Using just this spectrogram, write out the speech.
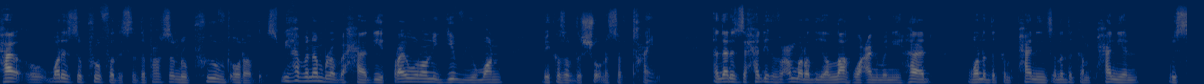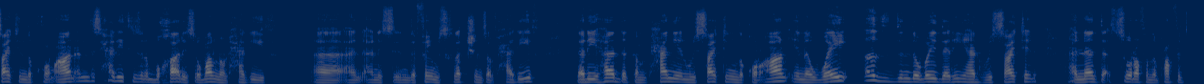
how, what is the proof for this? That the Prophet proved all of this. We have a number of hadith, but I will only give you one because of the shortness of time. And that is the hadith of Umar radiallahu anhu when he heard one of the companions, another companion reciting the Quran. And this hadith is in Bukhari, it's a well known hadith. Uh, and, and it's in the famous collections of hadith that he heard the companion reciting the Quran in a way other than the way that he had recited and learned that surah from the Prophet.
